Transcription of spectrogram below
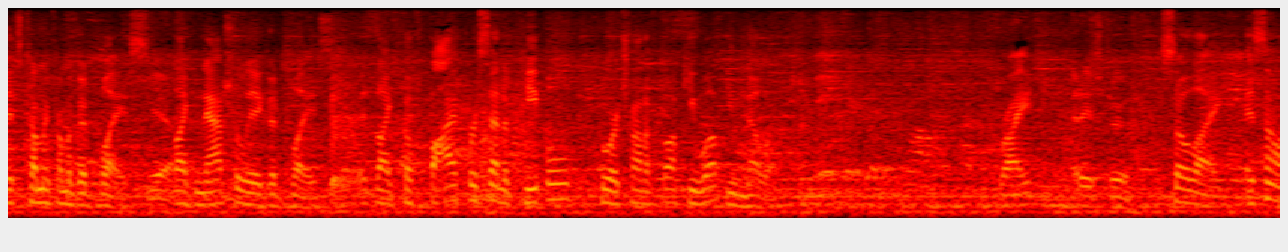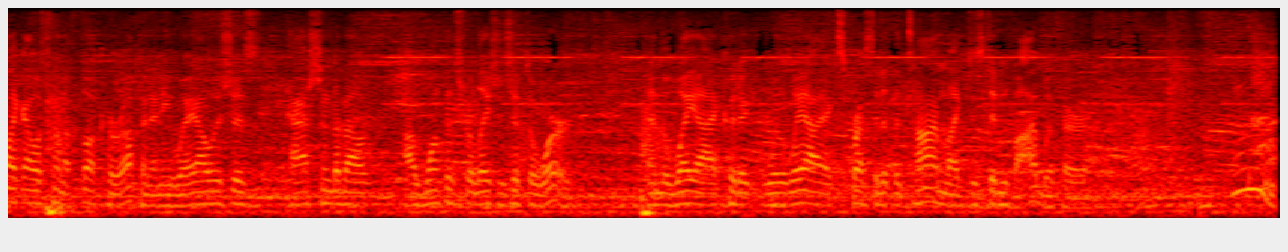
it's coming from a good place. Yeah. Like naturally a good place. It's like the five percent of people who are trying to fuck you up, you know it. Right? That is true. So like it's not like I was trying to fuck her up in any way. I was just passionate about I want this relationship to work. And the way I could the way I expressed it at the time like just didn't vibe with her. Hmm.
